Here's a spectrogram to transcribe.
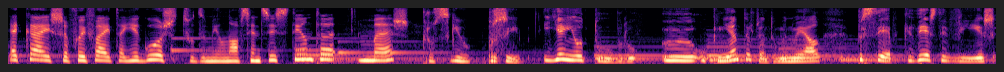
A queixa foi feita em agosto de 1970, mas prosseguiu. Prosseguiu. E em outubro, o 500, portanto, o Manuel, percebe que desta vez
